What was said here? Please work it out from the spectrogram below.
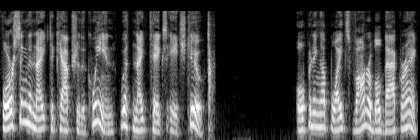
forcing the knight to capture the queen with knight takes h2, opening up white's vulnerable back rank.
